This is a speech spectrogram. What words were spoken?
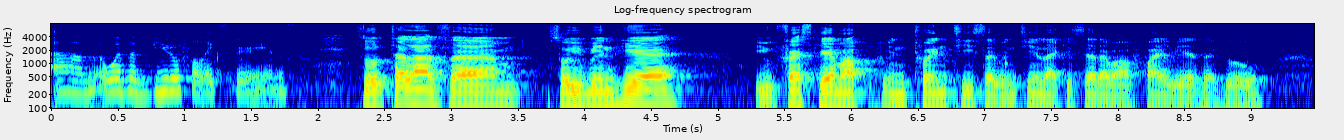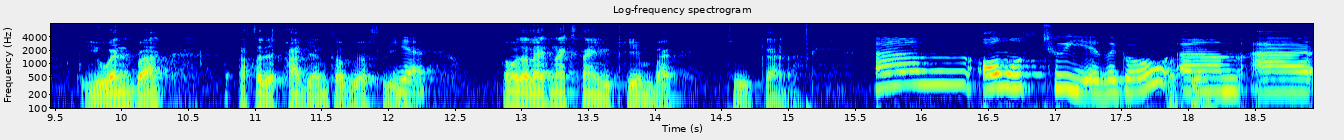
Um, it was a beautiful experience. So tell us, um, so you've been here, you first came up in 2017, like you said, about five years ago. You went back after the pageant, obviously. Yes. When was the next time you came back to Ghana? Um, almost two years ago, okay. um, I,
